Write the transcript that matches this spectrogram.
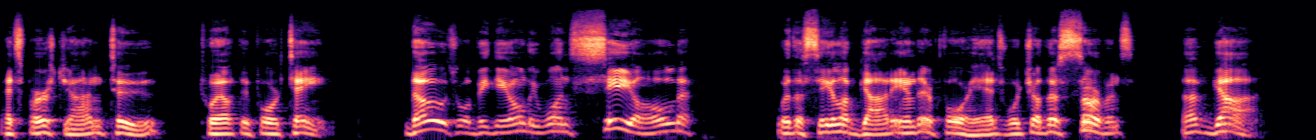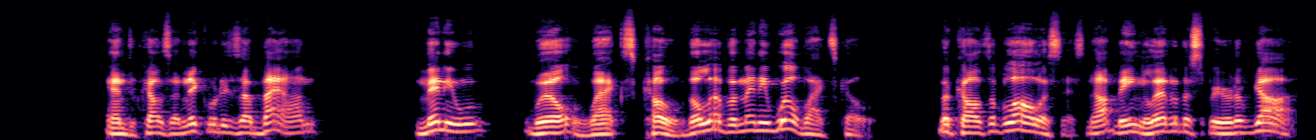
That's 1 John 2 12 to 14. Those will be the only ones sealed with the seal of God in their foreheads, which are the servants of God. And because iniquities abound, many will wax cold. The love of many will wax cold because of lawlessness, not being led of the Spirit of God.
